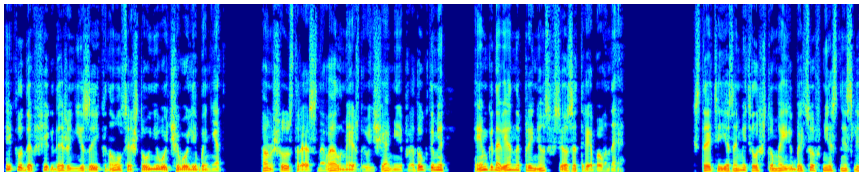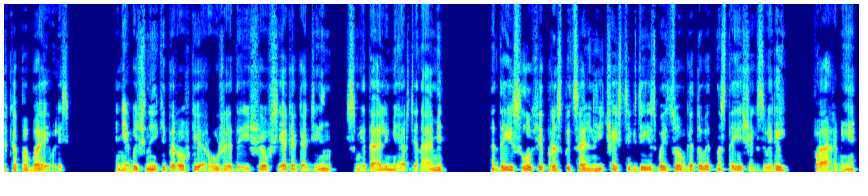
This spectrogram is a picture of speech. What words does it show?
и кладовщик даже не заикнулся, что у него чего-либо нет. Он шустро основал между вещами и продуктами и мгновенно принес все затребованное. Кстати, я заметил, что моих бойцов местные слегка побаивались. Необычные экипировки и оружие, да еще все как один, с медалями и орденами. Да и слухи про специальные части, где из бойцов готовят настоящих зверей, по армии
